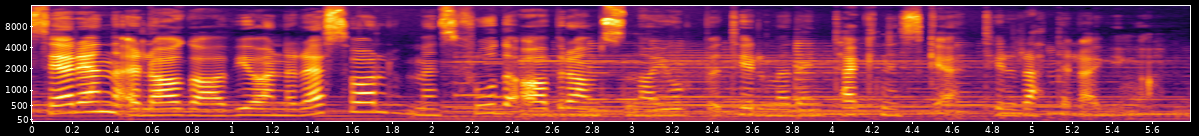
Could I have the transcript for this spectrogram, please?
Serien er laga av Jørn Resvoll, mens Frode Abrahamsen har hjulpet til med den tekniske tilrettelegginga.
